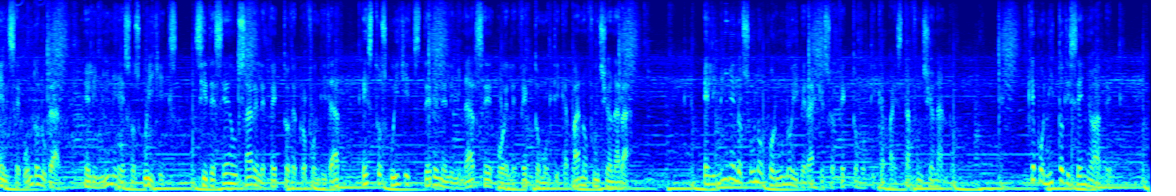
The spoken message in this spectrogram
En segundo lugar, elimine esos widgets. Si desea usar el efecto de profundidad, estos widgets deben eliminarse o el efecto multicapa no funcionará. Elimínelos uno por uno y verá que su efecto multicapa está funcionando. ¡Qué bonito diseño Apple!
